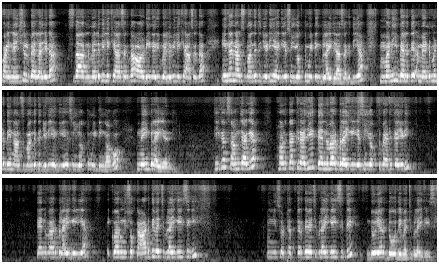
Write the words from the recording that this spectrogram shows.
ਫਾਈਨੈਂਸ਼ੀਅਲ ਬਿੱਲ ਆ ਜਿਹੜਾ, ਸਧਾਰਨ ਬਿੱਲ ਵੀ ਲਿਖਿਆ ਆ ਸਕਦਾ ਆਰਡੀਨਰੀ ਬਿੱਲ ਵੀ ਲਿਖਿਆ ਆ ਸਕਦਾ। ਇਹਨਾਂ ਨਾਲ ਸੰਬੰਧਿਤ ਜਿਹੜੀ ਹੈਗੀ ਹੈ ਸੰਯੁਕਤ ਮੀਟਿੰਗ ਬੁਲਾਈ ਜਾ ਸਕਦੀ ਆ। ਮਨੀ ਬਿੱਲ ਤੇ ਅਮੈਂਡਮੈਂਟ ਦੇ ਨਾਲ ਸੰਬੰਧਿਤ ਜਿਹੜੀ ਹੈਗੀ ਇਹ ਸੰਯੁਕਤ ਮੀਟਿੰਗ ਆ ਉਹ ਨਹੀਂ ਬੁਲਾਈ ਜਾਂਦੀ। ਠੀਕ ਆ, ਸਮਝ ਆ ਗਿਆ? ਹੁਣ ਤੱਕ ਰਾਜੇ ਤਿੰਨ ਵਾਰ ਬੁਲਾਈ ਗਈ ਹੈ ਸੰਯੁਕਤ ਬੈਠਕ ਹੈ ਜਿਹੜੀ। ਤਿੰਨ ਵਾਰ ਬੁਲਾਈ ਗਈ ਆ। ਇੱਕ ਵਾਰ 1961 ਦੇ ਵਿੱਚ ਬੁਲਾਈ ਗਈ ਸੀਗੀ। 1978 ਦੇ ਵਿੱਚ ਬੁਲਾਈ ਗਈ ਸੀ ਤੇ 2002 ਦੇ ਵਿੱਚ ਬੁਲਾਈ ਗਈ ਸੀ।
